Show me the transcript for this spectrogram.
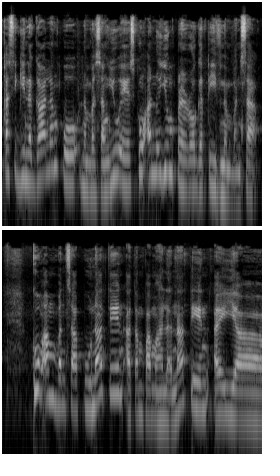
kasi ginagalang po ng bansang US kung ano yung prerogative ng bansa. Kung ang bansa po natin at ang pamahalaan natin ay ah,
